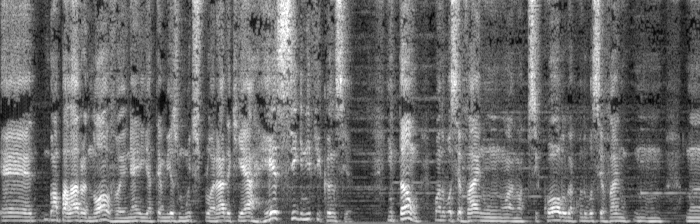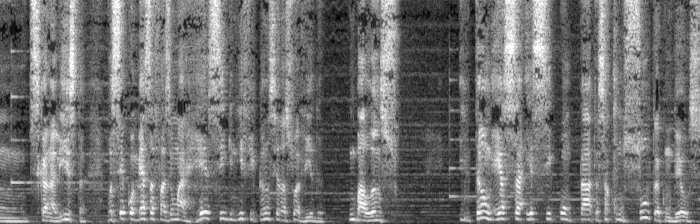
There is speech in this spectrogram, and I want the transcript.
é, de uma palavra nova né, e até mesmo muito explorada que é a ressignificância. Então, quando você vai numa, numa psicóloga, quando você vai num, num, num psicanalista, você começa a fazer uma ressignificância da sua vida, um balanço. Então, essa, esse contato, essa consulta com Deus,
